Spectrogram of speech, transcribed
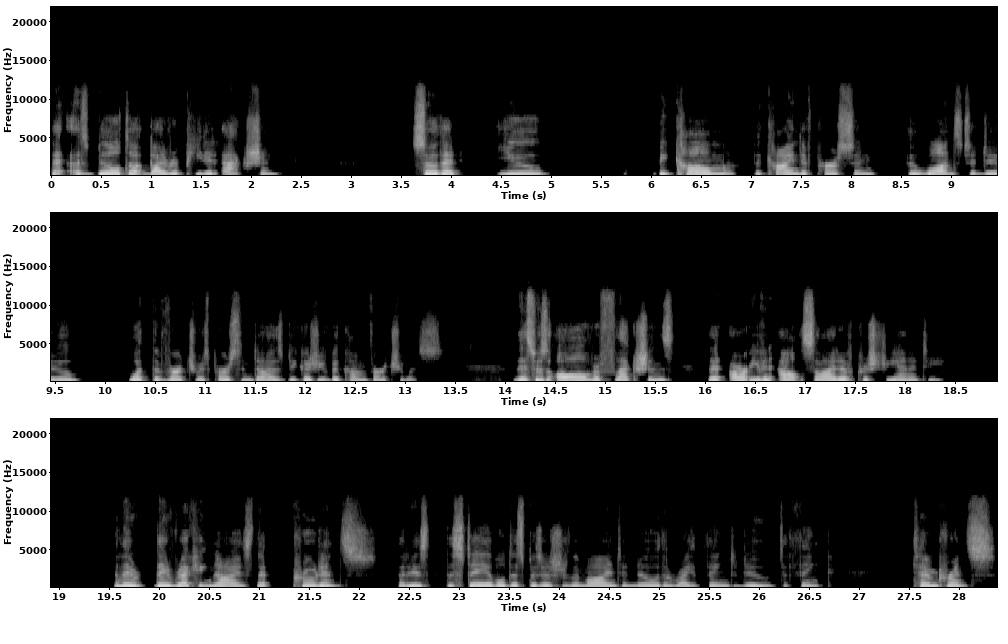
that is built up by repeated action, so that you become the kind of person who wants to do what the virtuous person does because you've become virtuous. This was all reflections that are even outside of Christianity. And they, they recognize that prudence, that is, the stable disposition of the mind to know the right thing to do, to think, temperance,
